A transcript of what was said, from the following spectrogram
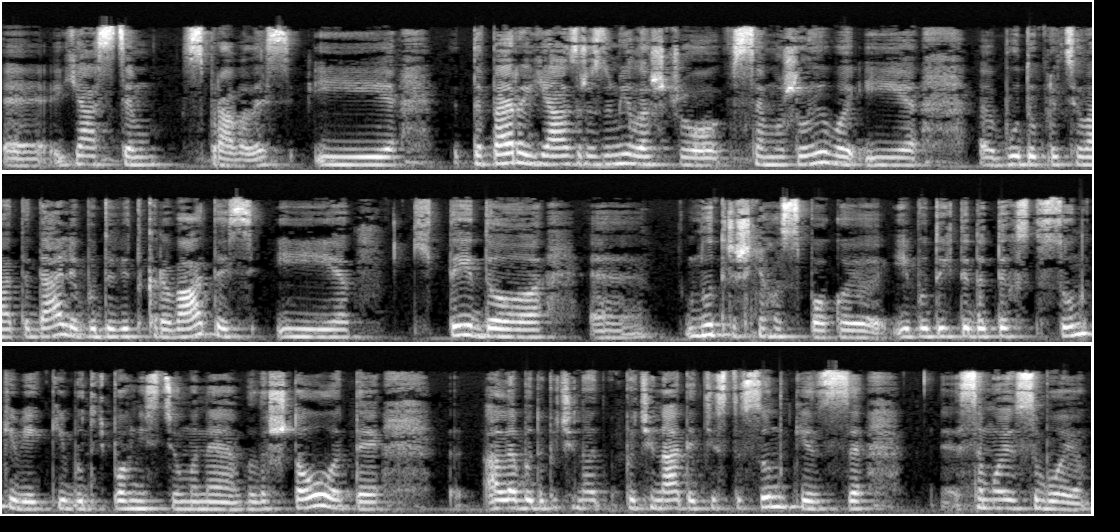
е, я з цим справилась. І тепер я зрозуміла, що все можливо, і е, буду працювати далі, буду відкриватись і йти до. Е, Внутрішнього спокою і буду йти до тих стосунків, які будуть повністю мене влаштовувати, але буду починати, починати ті стосунки з самою собою.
